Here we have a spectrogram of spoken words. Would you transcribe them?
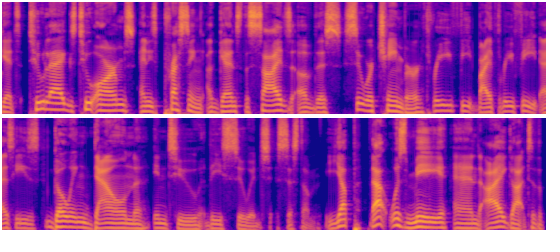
gets two legs, two arms, and he's pressing against the sides of this sewer chamber, three feet by three feet, as he's going down into the sewage system. Yup, that was me. And I got to the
